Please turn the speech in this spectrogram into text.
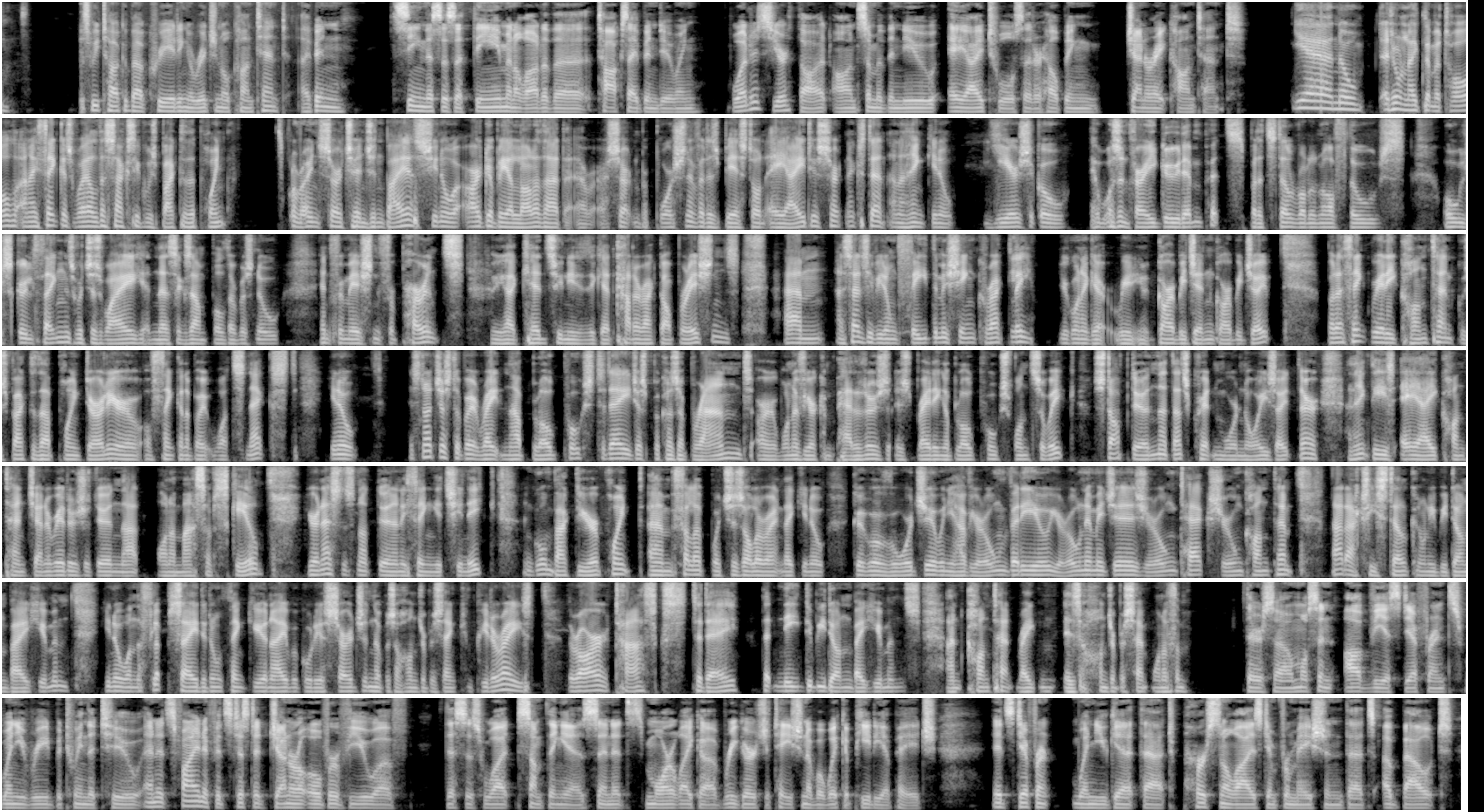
As we talk about creating original content, I've been seeing this as a theme in a lot of the talks I've been doing. What is your thought on some of the new AI tools that are helping generate content? Yeah, no, I don't like them at all. And I think as well, this actually goes back to the point around search engine bias. You know, arguably a lot of that, a certain proportion of it is based on AI to a certain extent. And I think, you know, years ago, it wasn't very good inputs, but it's still running off those old school things, which is why in this example there was no information for parents who had kids who needed to get cataract operations. Um, essentially, if you don't feed the machine correctly, you're going to get garbage in, garbage out. But I think really content goes back to that point earlier of thinking about what's next. You know, it's not just about writing that blog post today just because a brand or one of your competitors is writing a blog post once a week. Stop doing that. That's creating more noise out there. I think these AI content generators are doing that on a massive scale. You're in essence not doing anything that's unique. And going back to your point, um, Philip, which is all around like, you know, Google rewards you when you have your own video, your own images, your own text, your own content. That actually still can only be done by a human. You know, on the flip side, I don't think you and I would go to a surgeon that was 100% computerized. There are tasks today that need to be done by humans, and content writing is 100% one of them there's uh, almost an obvious difference when you read between the two. And it's fine if it's just a general overview of this is what something is, and it's more like a regurgitation of a Wikipedia page. It's different when you get that personalized information that's about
